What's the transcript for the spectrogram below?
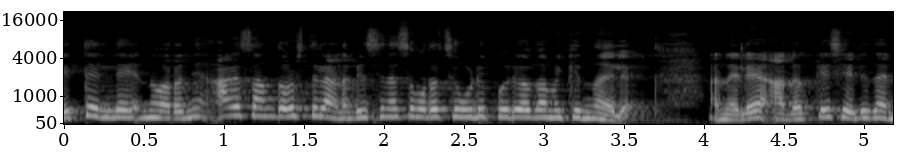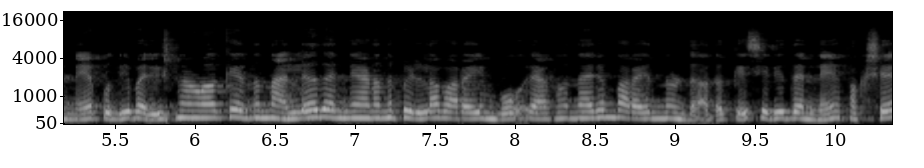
ഏറ്റല്ലേ? എന്ന് പറഞ്ഞ് ആ സന്തോഷത്തിലാണ് ബിസിനസ് കുറച്ചുകൂടി പുരോഗമിക്കുന്നതിൽ അന്നേരം അതൊക്കെ ശരി തന്നെ പുതിയ പരീക്ഷണങ്ങളൊക്കെ എന്ന് നല്ലത് തന്നെയാണെന്ന് പിള്ള പറയുമ്പോൾ രാഘവനാരും പറയുന്നുണ്ട് അതൊക്കെ ശരി തന്നെ പക്ഷേ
